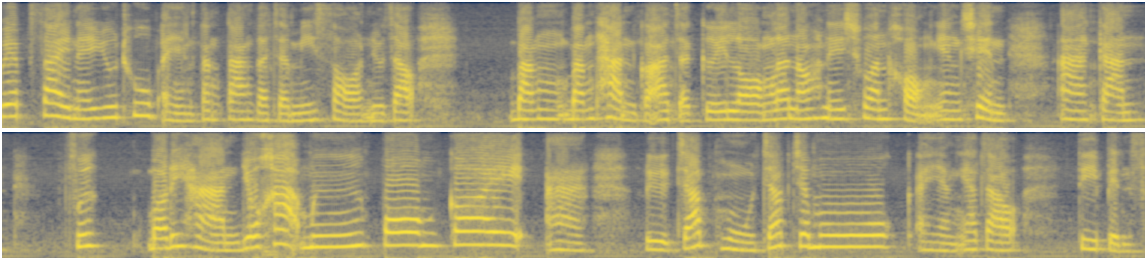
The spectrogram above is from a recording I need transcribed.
เว็บไซต์ใน YouTube อะไรอย่างต่างๆ ก็จะมีสอนอยู่เจ้า บางบางท่านก็อาจจะเคยลองแล้วเนาะในช่วงของอย่างเช่นอาการฝึกบริหารโยคะมือโป้งก้อยอ่าหรือจับหูจับจมูกอะอย่างเงี้ยเจ้าตีเป็นส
